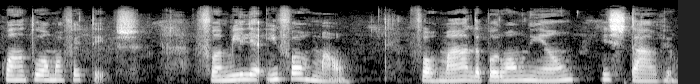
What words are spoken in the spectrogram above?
quanto homoafetivos. Família informal, formada por uma união estável,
